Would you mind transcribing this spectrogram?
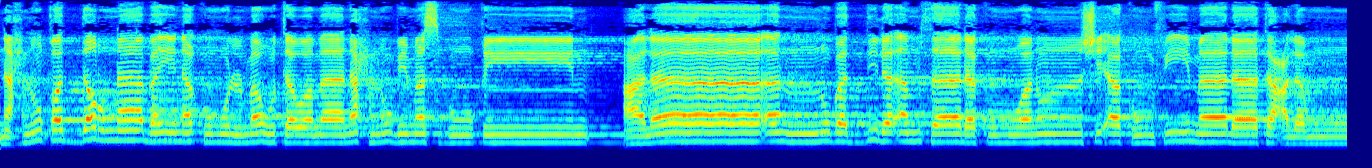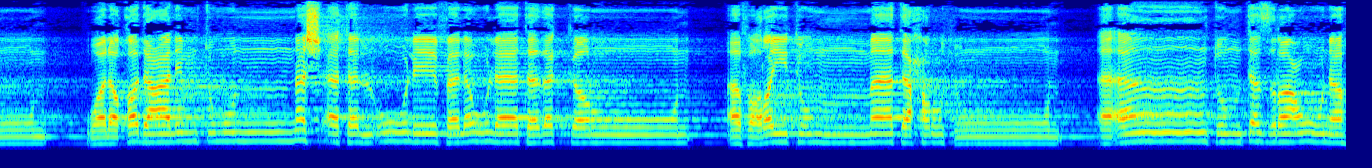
نحن قدرنا بينكم الموت وما نحن بمسبوقين. على أن نبدل أمثالكم وننشئكم فيما لا تعلمون. ولقد علمتم النشأة الأولي فلولا تذكرون. أفريتم ما تحرثون؟ اانتم تزرعونه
